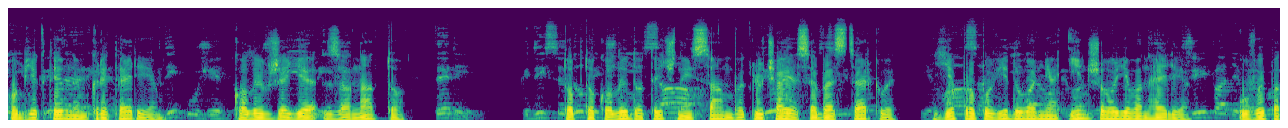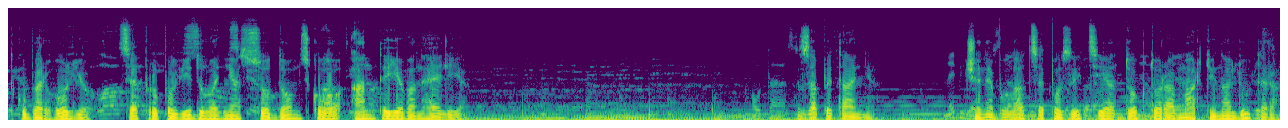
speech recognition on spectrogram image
Об'єктивним критерієм, коли вже є занадто, тобто коли дотичний сам виключає себе з церкви, є проповідування іншого Євангелія. У випадку Бергольо це проповідування содомського антиєвангелія. Запитання: чи не була це позиція доктора Мартіна Лютера,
